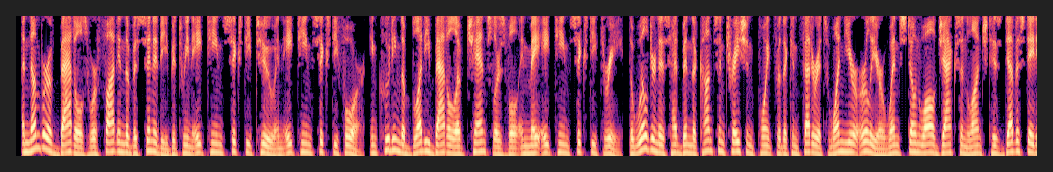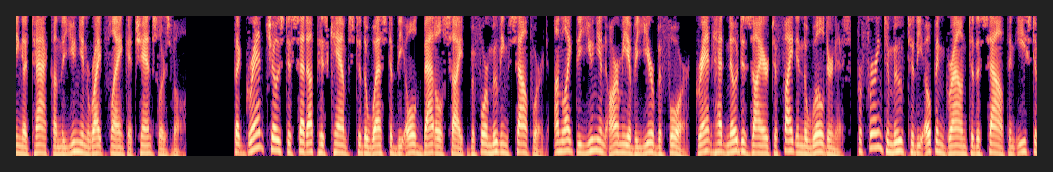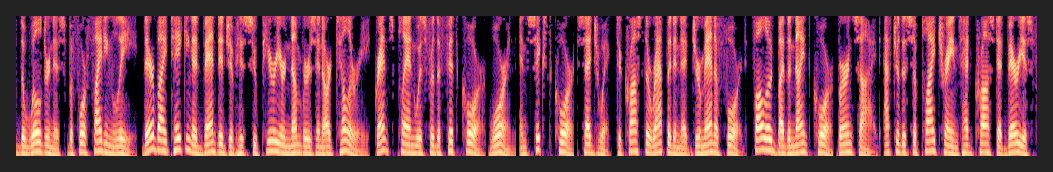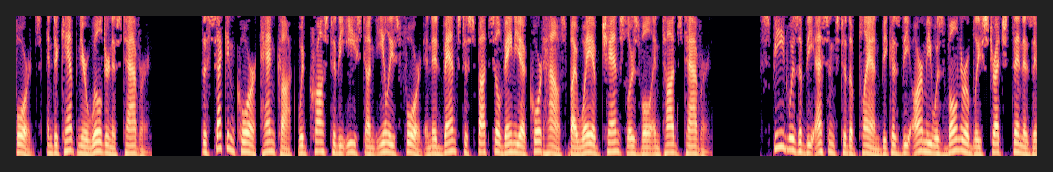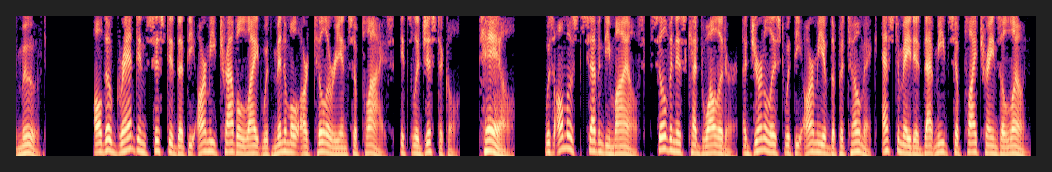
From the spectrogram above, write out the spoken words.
A number of battles were fought in the vicinity between 1862 and 1864, including the Bloody Battle of Chancellorsville in May 1863. The Wilderness had been the concentration point for the Confederates one year earlier when Stonewall Jackson launched his devastating attack on the Union right flank at Chancellorsville. But Grant chose to set up his camps to the west of the old battle site before moving southward. Unlike the Union Army of a year before, Grant had no desire to fight in the wilderness, preferring to move to the open ground to the south and east of the wilderness before fighting Lee, thereby taking advantage of his superior numbers and artillery. Grant's plan was for the 5th Corps Warren and 6th Corps Sedgwick to cross the Rapidan at Germanna Ford, followed by the 9th Corps Burnside after the supply trains had crossed at various fords, and to camp near Wilderness Tavern. The Second Corps Hancock would cross to the east on Ely's Ford and advance to Spotsylvania Court House by way of Chancellorsville and Todd's Tavern. Speed was of the essence to the plan because the army was vulnerably stretched thin as it moved. Although Grant insisted that the army travel light with minimal artillery and supplies, its logistical tail was almost 70 miles. Sylvanus Cadwallader, a journalist with the Army of the Potomac, estimated that Meade's supply trains alone,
